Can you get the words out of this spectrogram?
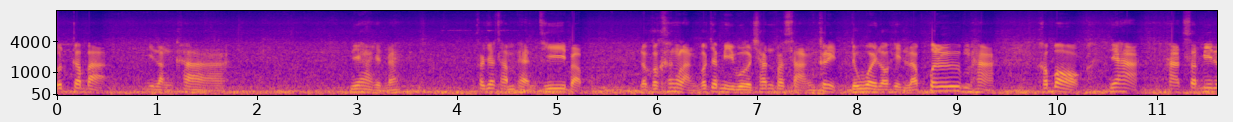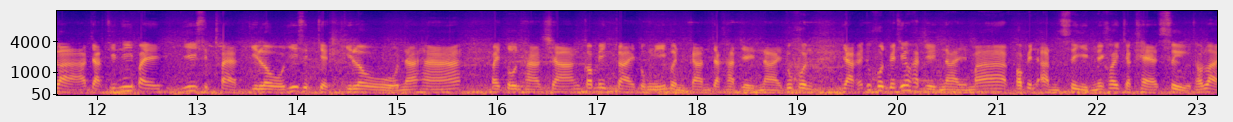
รถกระบะมีหลังคาเนี่ยเห็นไหมเขาจะทำแผนที่แบบ แล้วก็ข้างหลังก็จะมีเวอร์ชั่นภาษาอังกฤษด้วยเราเห็นแล้วปลื้มฮะ เขาบอกเนี่ยฮะหาดสมิลาจากที่นี่ไป 28 กิโล 27 กิโลนะฮะ ไปตูนหาช้างก็ไม่ไกลตรงนี้เหมือนกันจากหาดใหญ่ในทุกคนอยากให้ทุกคนไปเที่ยวหาดใหญ่ในมาก เพราะเป็นอันซีนไม่ค่อยจะแคร์สื่อเท่าไหร่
